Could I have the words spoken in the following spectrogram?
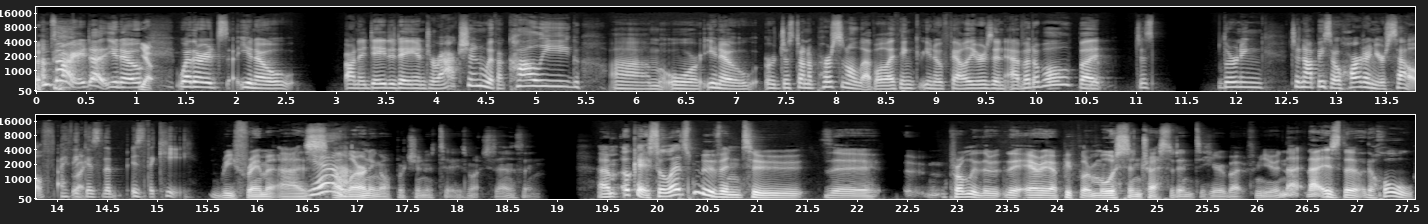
I'm sorry, it does, you know, Yep. whether it's, you know, on a day-to-day interaction with a colleague um, or you know or just on a personal level i think you know failure is inevitable but just learning to not be so hard on yourself i think Right. is the is the key reframe it as Yeah. a learning opportunity as much as anything. Um, okay, so let's move into the probably the, the area people are most interested in to hear about from you, and that, that is the the whole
